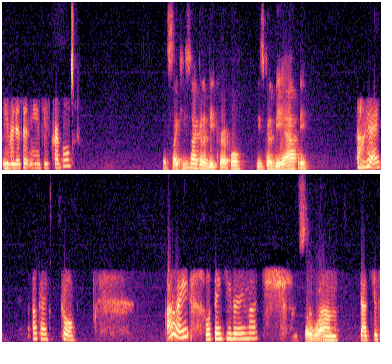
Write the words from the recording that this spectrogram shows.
Even if it means he's crippled? it's like he's not going to be crippled. He's going to be happy. Okay. Okay. Cool. All right. Well, thank you very much. You're so welcome. Um, that's just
